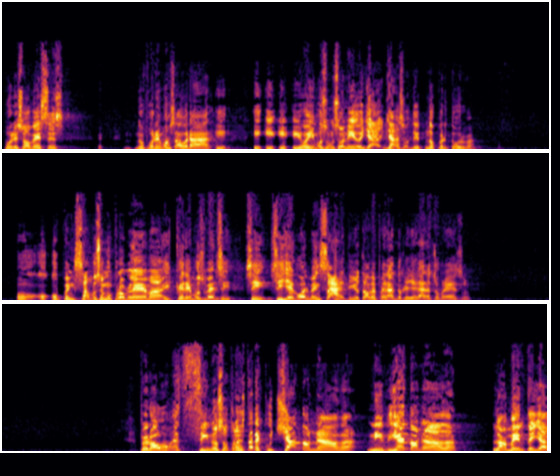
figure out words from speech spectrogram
Por eso a veces eh, nos ponemos a orar y, oímos un sonido y ya, ya eso nos perturba. O, pensamos en un problema y queremos ver si, si, si llegó el mensaje que yo estaba esperando que llegara sobre eso. Pero aún sin nosotros estar escuchando nada, ni viendo nada, la mente ya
